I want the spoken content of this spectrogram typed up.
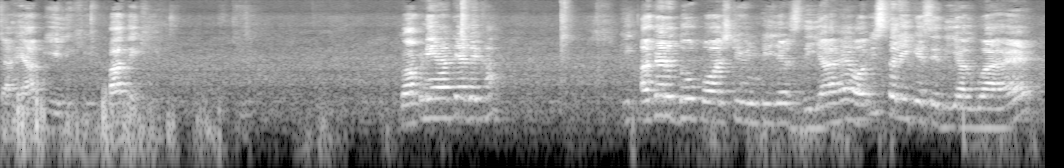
चाहे आप ये लिखिए, बात देखिए। तो आपने यहाँ क्या देखा? कि अगर दो पॉजिटिव इंटीजर्स दिया है और इस तरीके से दिया हुआ है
